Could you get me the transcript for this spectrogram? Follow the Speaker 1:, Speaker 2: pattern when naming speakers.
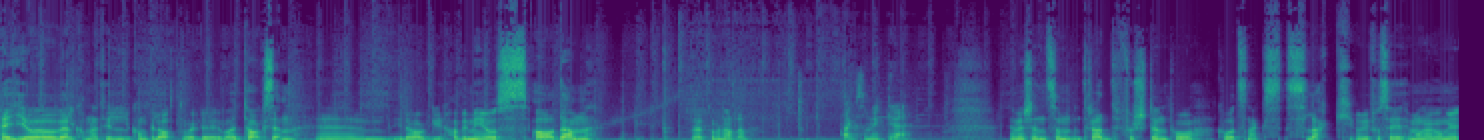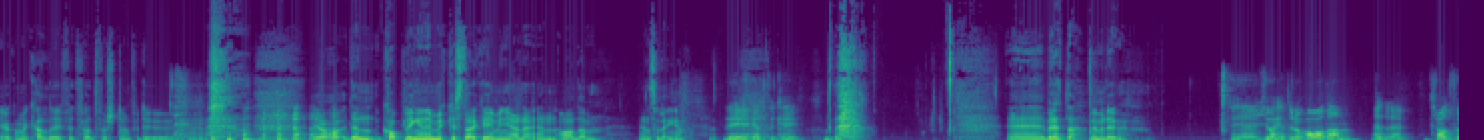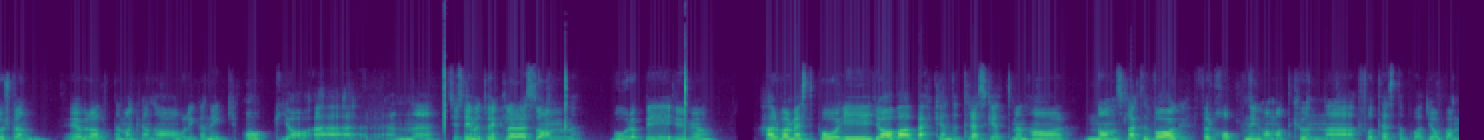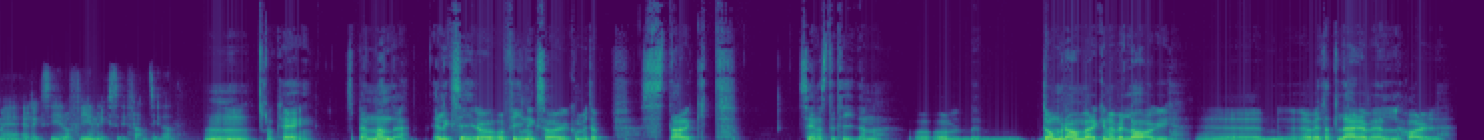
Speaker 1: Hej och välkomna till Kompilator. Det var ett tag sedan. Eh, idag har vi med oss Adam. Välkommen Adam.
Speaker 2: Tack så mycket.
Speaker 1: Även känd som traddförsten på Kodsnacks Slack. Och vi får se hur många gånger jag kommer kalla dig för traddförsten. För har, den kopplingen är mycket starkare i min hjärna än Adam än så länge.
Speaker 2: Det är helt okej.
Speaker 1: eh, berätta, vem är du?
Speaker 2: Eh, jag heter då Adam, eller Tradfursten, överallt där man kan ha olika nick. Och jag är en eh, systemutvecklare som bor uppe i Umeå. Harvar mest på i Java backend-träsket men har någon slags vag förhoppning om att kunna få testa på att jobba med Elixir och Phoenix i framtiden.
Speaker 1: Mm, Okej, okay. spännande. Elixir och Phoenix har kommit upp starkt senaste tiden. Och, och de ramverken överlag. Eh, jag vet att Laravel har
